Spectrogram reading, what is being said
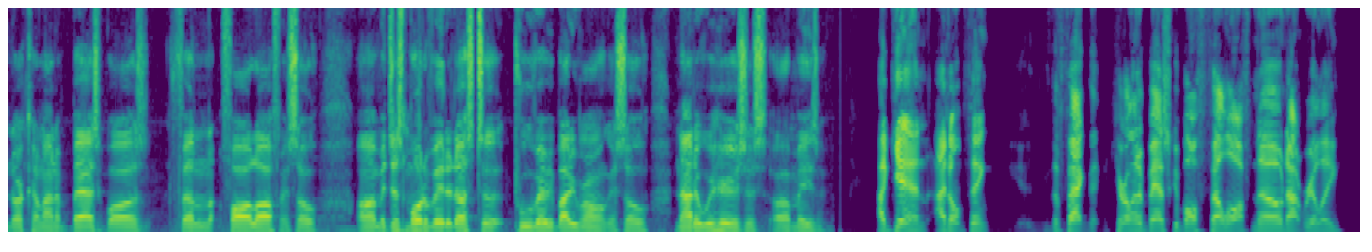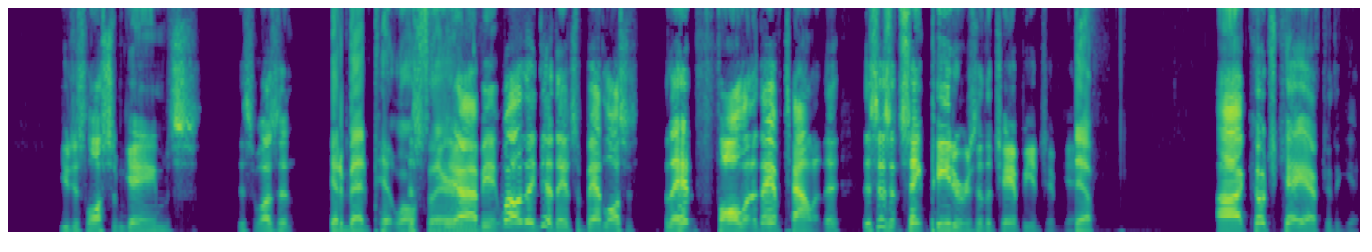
North Carolina basketballs fell fall off, and so um, it just motivated us to prove everybody wrong. And so now that we're here, it's just uh, amazing. Again, I don't think the fact that Carolina basketball fell off. No, not really. You just lost some games. This wasn't You had a bad pit loss This- there. Yeah, I mean, well, they did. They had some bad losses, but they had fallen. They have talent. They- This isn't St. Peter's in the championship game. Yeah. Uh, Coach K after the game.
